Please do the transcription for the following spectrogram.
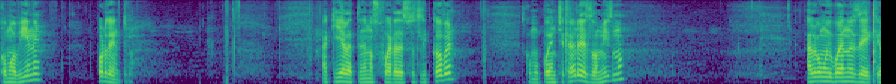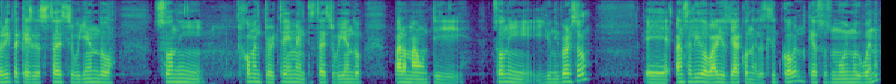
cómo viene por dentro. Aquí ya la tenemos fuera de su slipcover. Como pueden checar es lo mismo. Algo muy bueno es de que ahorita que los está distribuyendo Sony Home Entertainment, está distribuyendo Paramount y Sony Universal. Eh, han salido varios ya con el slipcover, que eso es muy muy bueno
